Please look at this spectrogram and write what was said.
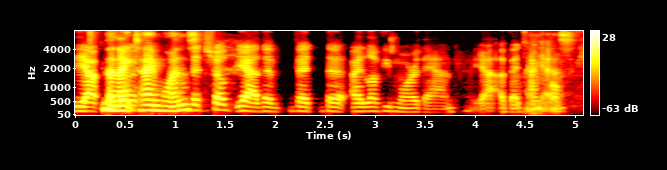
Yeah, the so nighttime ones. The child, yeah, the the the I love you more than yeah, a bedtime yes. poem.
